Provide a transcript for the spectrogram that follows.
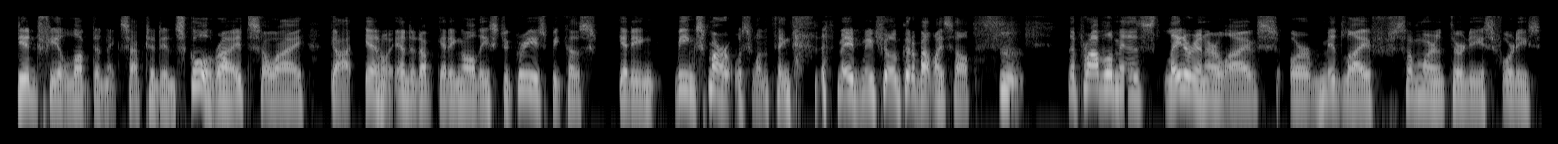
did feel loved and accepted in school, right? So I got, you know, ended up getting all these degrees because getting being smart was one thing that made me feel good about myself. Mm. The problem is later in our lives or midlife, somewhere in 30s, 40s,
